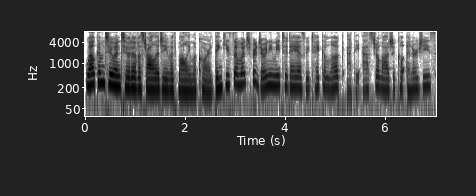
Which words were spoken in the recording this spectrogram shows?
Welcome to Intuitive Astrology with Molly McCord. Thank you so much for joining me today as we take a look at the astrological energies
